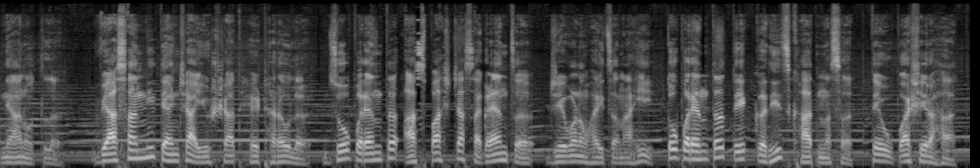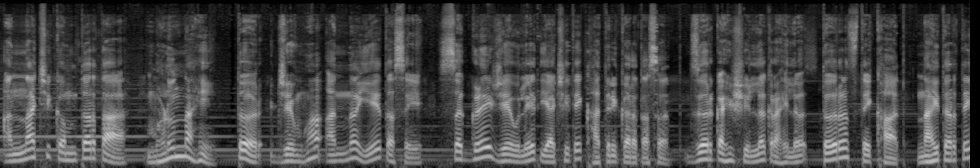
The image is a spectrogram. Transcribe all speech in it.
ज्ञान ओतलं. व्यासांनी त्यांच्या आयुष्यात हे ठरवलं जोपर्यंत आसपासच्या सगळ्यांचं जेवण व्हायचं नाही तोपर्यंत ते कधीच खात नसत. ते उपाशी राहत. अन्नाची कमतरता म्हणून नाही तर जेव्हा अन्न येत असे सगळे जेवलेत याची ते खात्री करत असत. जर काही शिल्लक राहिलं तरच ते खात नाहीतर ते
